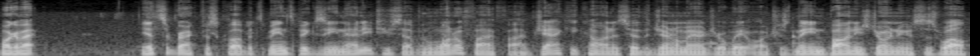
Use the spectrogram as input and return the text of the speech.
Welcome back. It's the Breakfast Club. It's Maine's Big Z, 927 1055. Jackie Conn is here, the general manager of Weight Watchers Maine. Bonnie's joining us as well.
